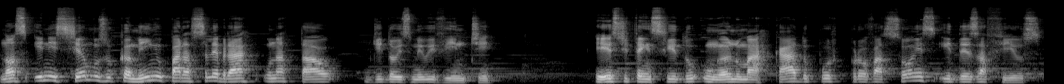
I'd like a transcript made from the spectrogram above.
nós iniciamos o caminho para celebrar o Natal de 2020. Este tem sido um ano marcado por provações e desafios.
